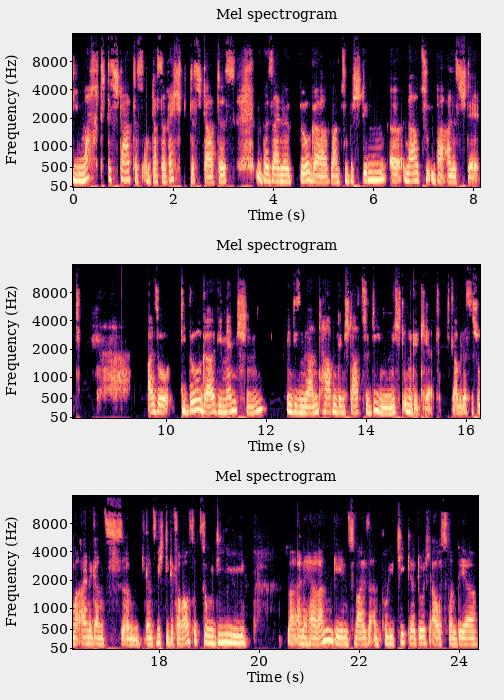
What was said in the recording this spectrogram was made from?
die Macht des Staates und das Recht des Staates über seine Bürger zu bestimmen, äh, nahezu über alles stellt. Also die Bürger, die Menschen in diesem Land haben dem Staat zu dienen, nicht umgekehrt. Ich glaube, das ist schon mal eine ganz, ähm, ganz wichtige Voraussetzung, die eine Herangehensweise an Politik ja durchaus von der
